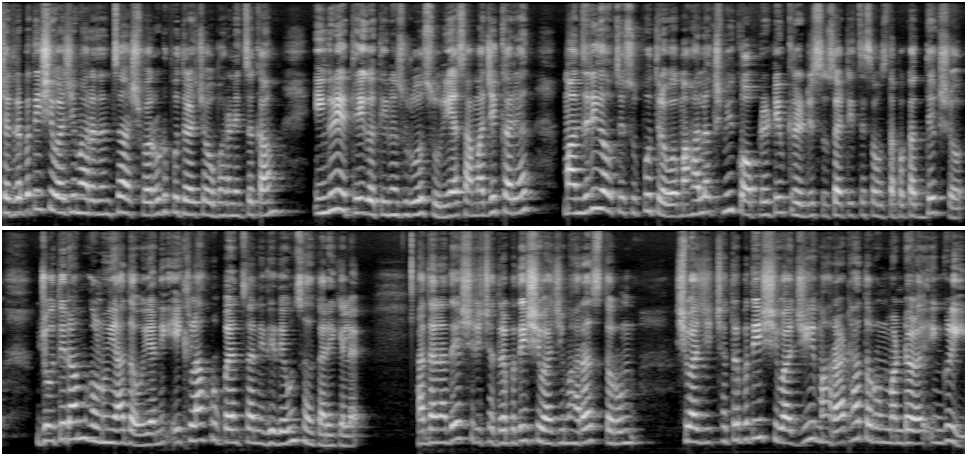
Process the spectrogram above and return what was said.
छत्रपती शिवाजी महाराजांचं अश्वारूढ पुतळ्याच्या उभारणीचं काम इंगळी येथे गतीनं सुरू असून या सामाजिक कार्यात मांजरी गावचे सुपुत्र व महालक्ष्मी कॉपरेटिव्ह क्रेडिट सोसायटीचे संस्थापक अध्यक्ष ज्योतिराम गणू यादव यांनी एक लाख रुपयांचा निधी देऊन सहकार्य केलाय. हा धनादेश श्री छत्रपती शिवाजी महाराज तरुण शिवाजी छत्रपती शिवाजी मराठा तरुण मंडळ इंगळी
